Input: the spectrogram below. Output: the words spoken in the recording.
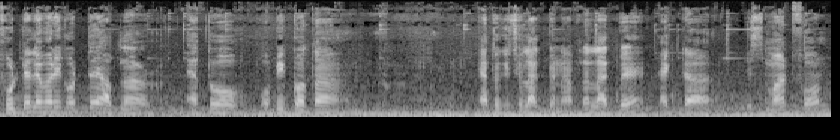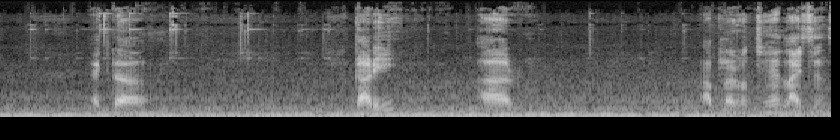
ফুড ডেলিভারি করতে আপনার এত অভিজ্ঞতা এত কিছু লাগবে না। আপনার লাগবে একটা স্মার্টফোন, একটা গাড়ি আর আপনার হচ্ছে লাইসেন্স।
